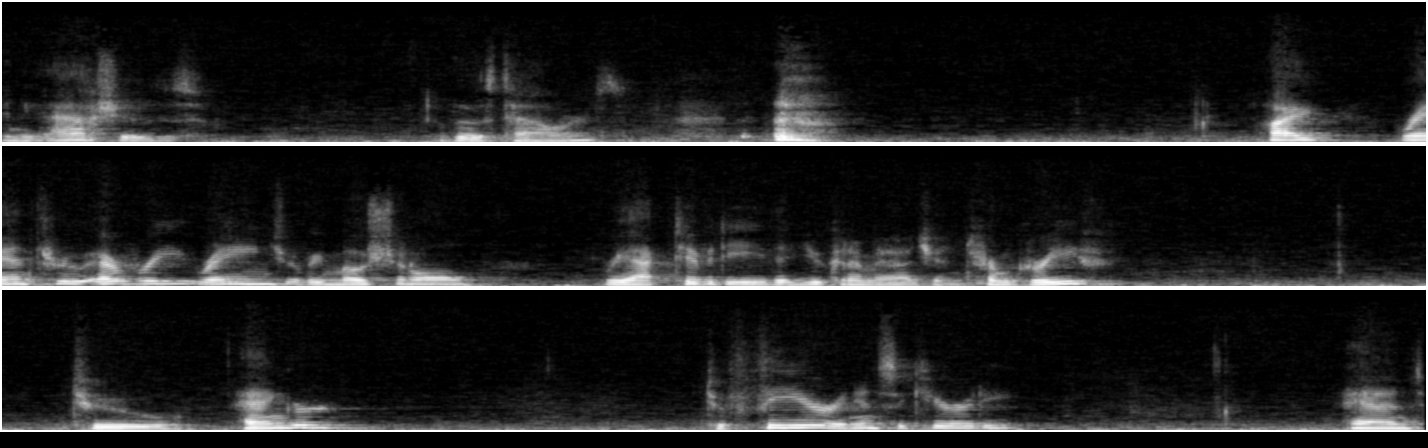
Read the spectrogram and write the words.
in the ashes of those towers, I ran through every range of emotional reactivity that you can imagine, from grief to anger to fear and insecurity, and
